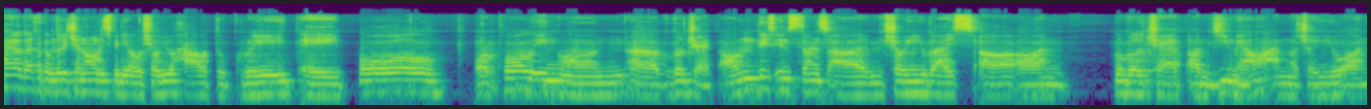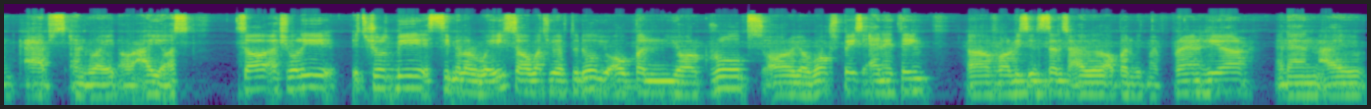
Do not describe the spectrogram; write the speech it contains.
Hello guys, welcome to the channel. This video will show you how to create a poll or polling on uh, Google Chat. On this instance, I'm showing you guys uh, on Google Chat on Gmail. I'm not showing you on apps, Android or iOS. So actually, it should be a similar way. So what you have to do, you open your groups or your workspace, anything. Uh, for this instance, I will open with my friend here and then I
